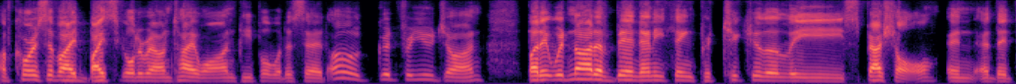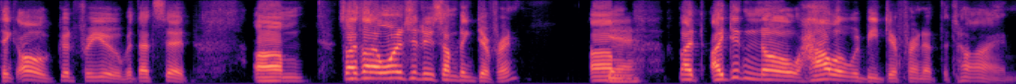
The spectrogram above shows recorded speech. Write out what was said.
of course if i'd bicycled around taiwan people would have said oh good for you john but it would not have been anything particularly special and, and they'd think oh good for you but that's it um, so i thought i wanted to do something different um, yeah. but I didn't know how it would be different at the time.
